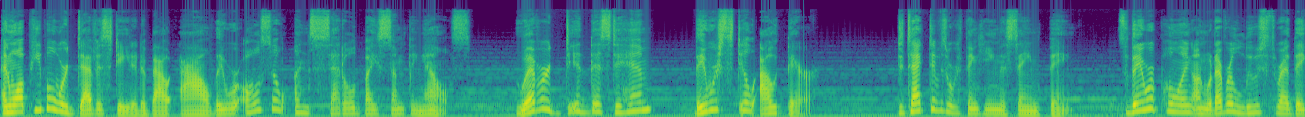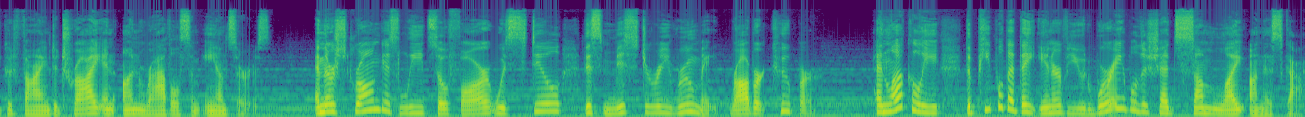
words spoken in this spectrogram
And while people were devastated about Al, they were also unsettled by something else. Whoever did this to him, they were still out there. Detectives were thinking the same thing. So they were pulling on whatever loose thread they could find to try and unravel some answers. And their strongest lead so far was still this mystery roommate, Robert Cooper. And luckily, the people that they interviewed were able to shed some light on this guy.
